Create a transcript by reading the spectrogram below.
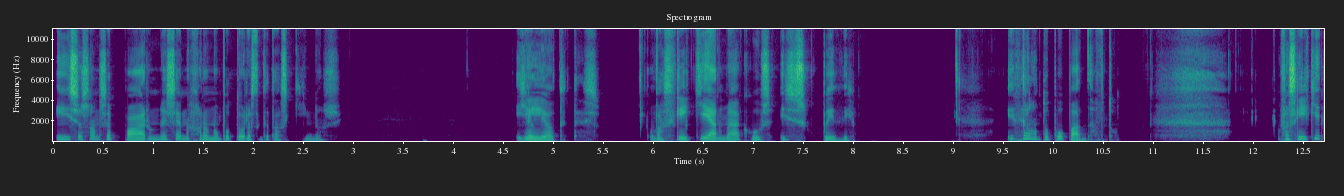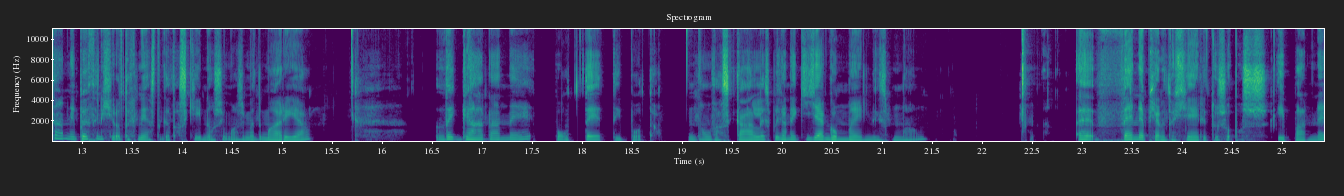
ίσως αν σε πάρουν σε ένα χρόνο από τώρα στην κατασκήνωση. Γελιότητες. Βασιλική, αν με ακούς, είσαι σκουπίδι. Ήθελα να το πω πάντα αυτό. Βασιλική ήταν υπεύθυνη χειροτεχνία στην κατασκήνωση μαζί με τη Μαρία. Δεν κάνανε ποτέ τίποτα. ήταν δασκάλες, πήγαν εκεί για αγκομένισμα. Ε, δεν έπιανε το χέρι τους όπως είπανε,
